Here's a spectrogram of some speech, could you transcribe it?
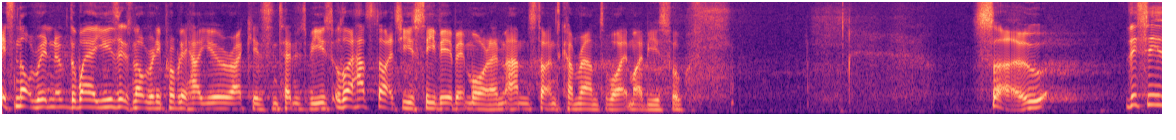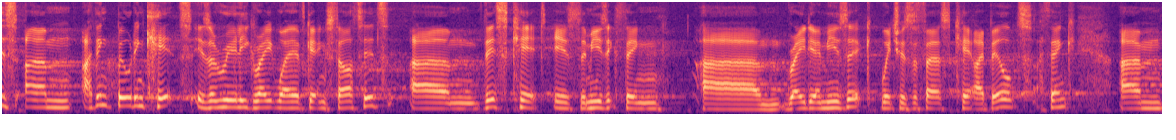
it's not really, the way I use it. it is not really probably how Eurorack is intended to be used, although I have started to use CV a bit more, and I'm, I'm starting to come around to why it might be useful. So this is, um, I think building kits is a really great way of getting started. Um, this kit is the Music Thing um, radio music, which was the first kit I built, I think. Um,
